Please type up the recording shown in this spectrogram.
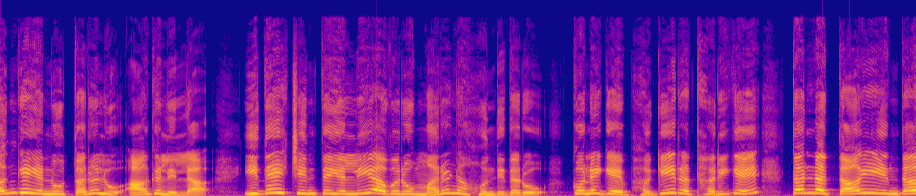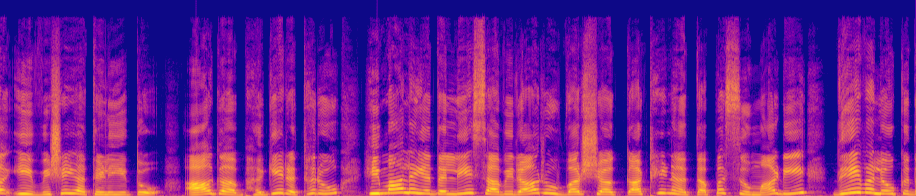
ಗಂಗೆಯನ್ನು ತರಲು ಆಗಲಿಲ್ಲ. ಇದೇ ಚಿಂತೆಯಲ್ಲಿ ಅವರು ಮರಣ ಹೊಂದಿದರು. ಕೊನೆಗೆ ಭಗೀರಥರಿಗೆ ತನ್ನ ತಾಯಿಯಿಂದ ಈ ವಿಷಯ ತಿಳಿಯಿತು. ಆಗ ಭಗೀರಥರು ಹಿಮಾಲಯದಲ್ಲಿ ಸಾವಿರಾರು ವರ್ಷ ಕಠಿಣ ತಪಸ್ಸು ಮಾಡಿ ದೇವಲೋಕದ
